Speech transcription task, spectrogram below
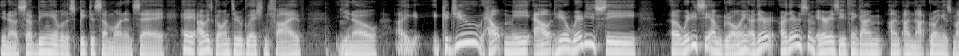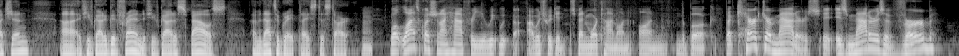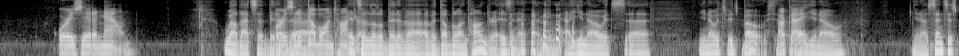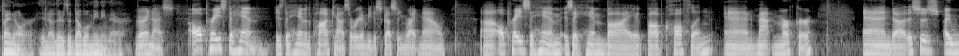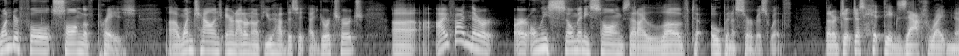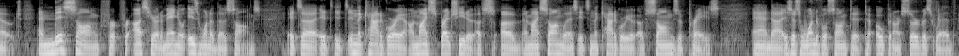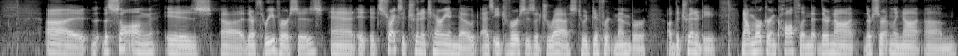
You know, so being able to speak to someone and say, "Hey, I was going through Galatians five. You know, I, could you help me out here? Where do you see, uh, where do you see I'm growing? Are there are there some areas you think I'm I'm I'm not growing as much in? Uh, if you've got a good friend, if you've got a spouse, I mean, that's a great place to start. Well, last question I have for you. We, we, I wish we could spend more time on on the book, but character matters. Is matters a verb, or is it a noun, Well, that's a bit. or of is it a double entendre? It's a little bit of a of a double entendre, isn't it? I mean, uh, you know, it's uh, you know, it's it's both. Okay. Uh, you know, you know, sensus plenior. You know, there's a double meaning there. Very nice. All praise to him is the hymn of the podcast that we're going to be discussing right now. Uh, All praise to him is a hymn by Bob Kauflin and Matt Merker, and uh, this is a wonderful song of praise. Uh, one challenge, Aaron. I don't know if you have this at, at your church. Uh, I find there are only so many songs that I love to open a service with that are ju- just hit the exact right note. And this song for, for us here at Emmanuel is one of those songs. It's uh, it, it's in the category on my spreadsheet of, of, and my song list. It's in the category of, of songs of praise, and uh, it's just a wonderful song to, to open our service with. Uh, the, the song is uh, there are three verses, and it, it strikes a Trinitarian note as each verse is addressed to a different member of the Trinity. Now, Merker and Kauflin, that they're not, they're certainly not um,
